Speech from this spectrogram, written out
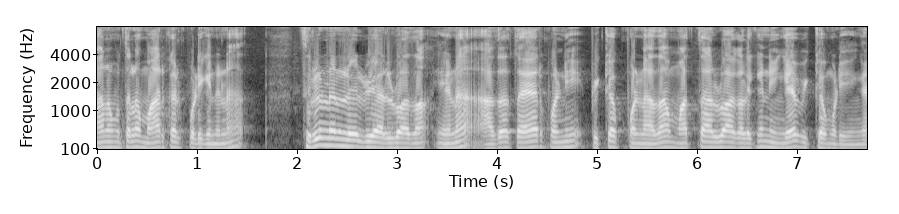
ஆரம்பத்தில் மார்க்கெட் பிடிக்கணுன்னா திருநெல்வேலி அல்வா தான். ஏன்னா அதை தயார் பண்ணி பிக்கப் பண்ணால் தான் மற்ற அல்வாக்களுக்கு நீங்கள் விற்க முடியுங்க.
